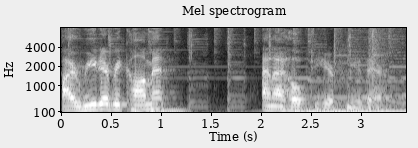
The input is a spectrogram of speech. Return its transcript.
I read every comment, and I hope to hear from you there.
